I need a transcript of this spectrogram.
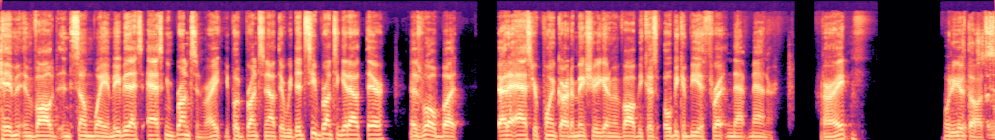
him involved in some way, and maybe that's asking Brunson, right? You put Brunson out there. We did see Brunson get out there as well, but got to ask your point guard to make sure you get him involved because Obi can be a threat in that manner. All right. What are your thoughts?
